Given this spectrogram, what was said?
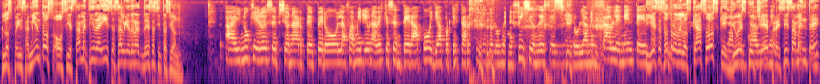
los pensamientos o si está metida ahí se salga de, de esa situación. Ay, no quiero decepcionarte, pero la familia una vez que se entera apoya porque está recibiendo los beneficios de ese dinero. Lamentablemente. y ese es otro de los casos que yo escuché precisamente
